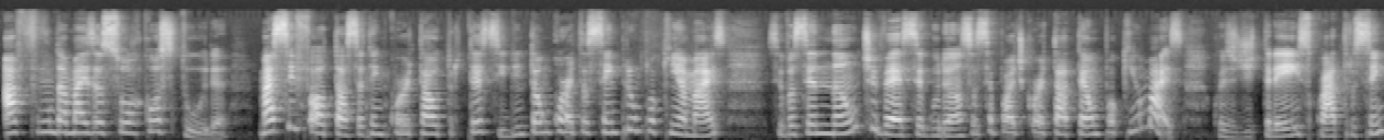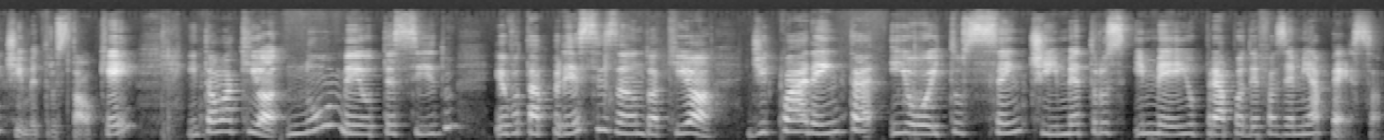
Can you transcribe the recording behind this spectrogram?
afunda mais a sua costura. Mas se faltar, você tem que cortar outro tecido. Então, corta sempre um pouquinho a mais. Se você não tiver segurança, você pode cortar até um pouquinho mais. Coisa de 3, 4 centímetros, tá ok? Então, aqui, ó, no meu tecido, eu vou estar tá precisando aqui, ó, de 48 centímetros e meio para poder fazer minha peça.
